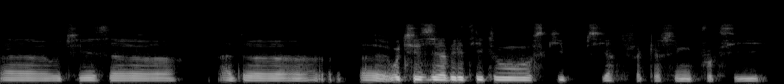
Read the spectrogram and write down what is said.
uh, which is uh, add, uh, uh, which is the ability to skip the artifact caching proxy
